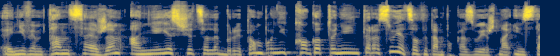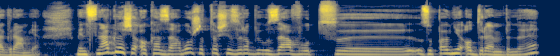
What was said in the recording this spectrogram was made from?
e, nie wiem, tancerzem, a nie jest się celebrytą, bo nikogo to nie interesuje, co ty tam pokazujesz na Instagramie. Więc nagle się okazało, że to się zrobił zawód e, zupełnie odrębny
